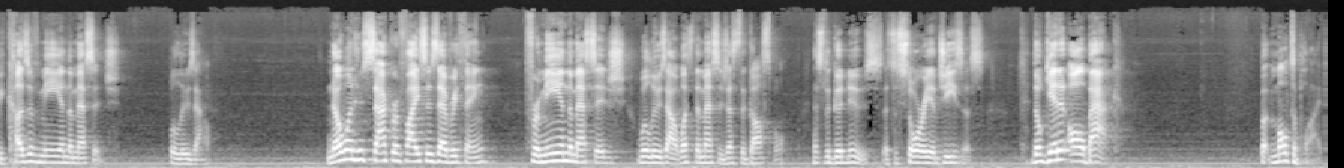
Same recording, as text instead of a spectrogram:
because of me and the message, will lose out. No one who sacrifices everything for me and the message will lose out. What's the message? That's the gospel. That's the good news. That's the story of Jesus. They'll get it all back, but multiplied.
